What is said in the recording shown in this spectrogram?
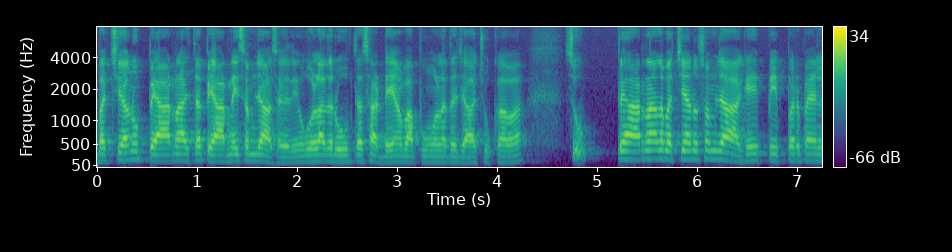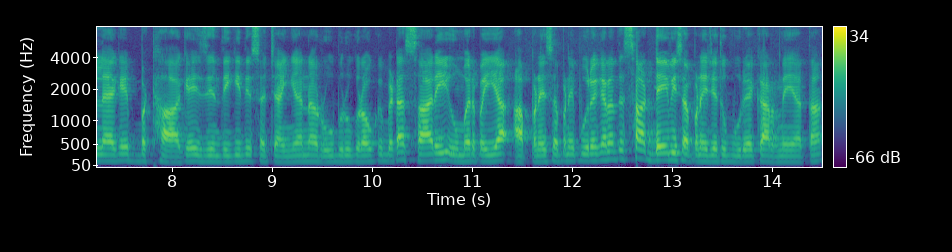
ਬੱਚਿਆਂ ਨੂੰ ਪਿਆਰ ਨਾਲ, ਅੱਜ ਤਾਂ ਪਿਆਰ ਨਹੀਂ ਸਮਝਾ ਸਕਦੇ। ਉਹ ਵਾਲਾ ਤਾਂ ਰੂਪ ਤਾਂ ਸਾਡੇ ਆ, ਬਾਪੂ ਵਾਲਾ ਤਾਂ ਜਾ ਚੁੱਕਾ ਵਾ। ਸੋ ਪਿਆਰ ਨਾਲ ਬੱਚਿਆਂ ਨੂੰ ਸਮਝਾ ਕੇ, ਪੇਪਰ ਪੈਨ ਲੈ ਕੇ, ਬਿਠਾ ਕੇ, ਜ਼ਿੰਦਗੀ ਦੀ ਸੱਚਾਈਆਂ ਨਾਲ ਰੂਬਰੂ ਕਰਾਓ ਕਿ ਬੇਟਾ ਸਾਰੀ ਉਮਰ ਪਈ ਆ ਆਪਣੇ ਸੁਪਨੇ ਪੂਰੇ ਕਰਨ ਤੇ ਸਾਡੇ ਵੀ ਸੁਪਨੇ ਜੇ ਤੂੰ ਪੂਰੇ ਕਰਨੇ ਆ ਤਾਂ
